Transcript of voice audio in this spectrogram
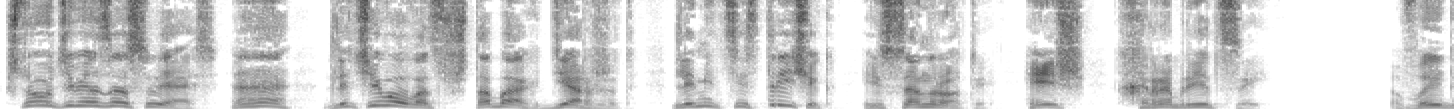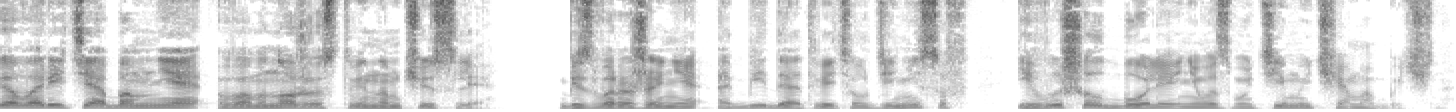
Что у тебя за связь, а? Для чего вас в штабах держат? Для медсестричек из санроты? Ишь, храбрецы!» «Вы говорите обо мне во множественном числе», — без выражения обиды ответил Денисов и вышел более невозмутимый, чем обычно.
